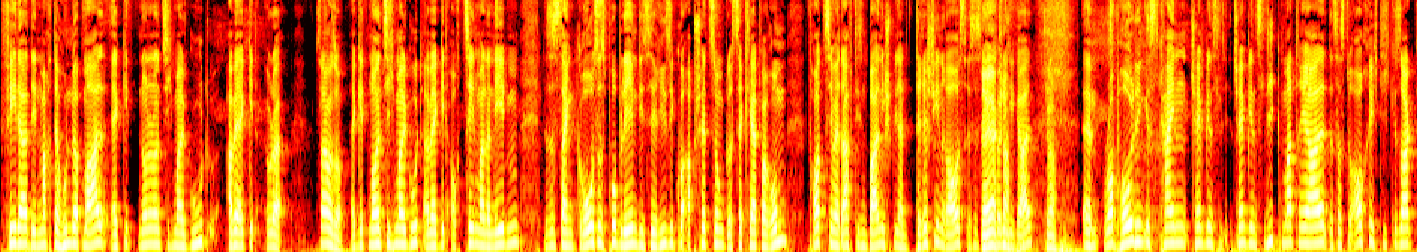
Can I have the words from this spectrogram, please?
Fehler, den macht er hundertmal. Er geht 99 Mal gut, aber er geht, oder Sagen wir so, er geht 90 mal gut, aber er geht auch 10 mal daneben. Das ist ein großes Problem, diese Risikoabschätzung. Du hast erklärt, warum. Trotzdem, er darf diesen Ball nicht spielen, dann drisch ihn raus. Es ist ja, mir ja, völlig klar. egal. Klar. Ähm, Rob Holding ist kein Champions, Champions League Material. Das hast du auch richtig gesagt.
